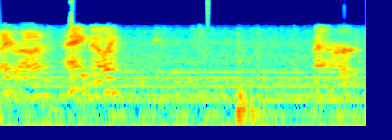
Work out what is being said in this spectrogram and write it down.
Hey, Ron. Hey, Billy. That hurt.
